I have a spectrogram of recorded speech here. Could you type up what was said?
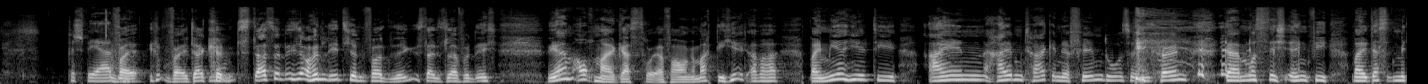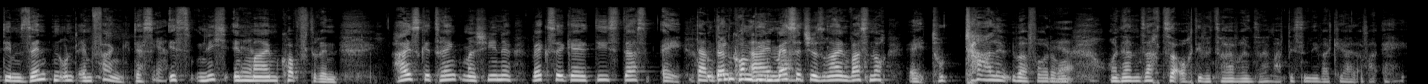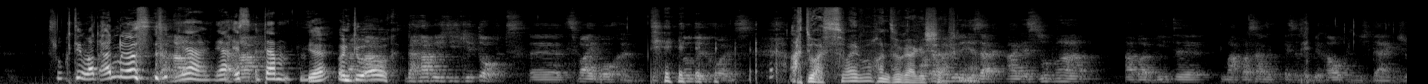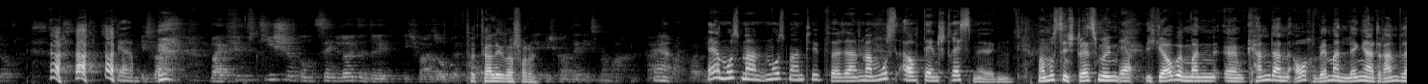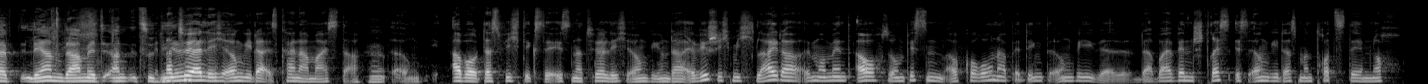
Beschwerden. Weil, weil da können Stas und ich auch ein Liedchen von singen, Stanislav und ich. Wir haben auch mal Gastro-Erfahrung gemacht. Die hielt aber, bei mir hielt die einen halben Tag in der Filmdose in Köln. da musste ich irgendwie, weil das mit dem Senden und Empfang, das Ja. ist nicht in meinem Kopf drin. Heißgetränkmaschine, Wechselgeld, dies, das, ey. Dann und dann kommen die einer. Messages rein, was noch? Ey, totale Überforderung. Ja. Und dann sagt sie auch, die Betreiberin, so, mal ein bisschen lieber Kerl, aber ey, such dir was anderes. ja, ja, ist da, ja, und du da, auch. Da habe ich dich getoppt. Äh, zwei Wochen. Nudelholz. Ach, du hast zwei Wochen sogar Ich habe geschafft. wieder gesagt, alles super, aber bitte mach was anderes. Es ist überhaupt nicht dein Job. ja. Ich war bei fünf Tischen und zehn Leuten drin. Ich war so überfordert. Totale Überforderung. Ich, ich konnte nichts mehr machen. Ja. Ja, muss man, muss man ein Typ für sein. Man muss auch den Stress mögen. Man muss den Stress mögen. Ja. Ich glaube, man ähm, kann dann auch, wenn man länger dran bleibt, lernen, damit an, zu dealen. Natürlich, irgendwie, da ist keiner Meister. Irgendwie. Aber das Wichtigste ist natürlich irgendwie, und da erwische ich mich leider im Moment auch so ein bisschen, auch Corona-bedingt irgendwie, äh, dabei, wenn Stress ist, irgendwie, dass man trotzdem noch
